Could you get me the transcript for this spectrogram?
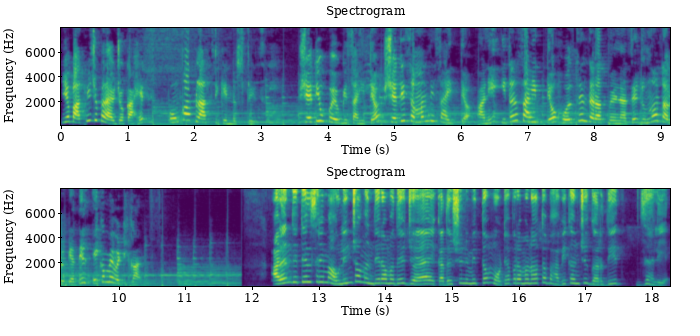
या बातमीचे प्रायोजक आहेत ओंकार प्लास्टिक इंडस्ट्रीज. शेती उपयोगी साहित्य शेती संबंधी साहित्य आणि इतर साहित्य होलसेल दरात मिळण्याचे जुन्नर तालुक्यातील एकमेव ठिकाण. आळंदीतील श्री माऊलींच्या मंदिरामध्ये जया एकादशी निमित्त मोठ्या प्रमाणात भाविकांची गर्दी झाली आहे.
